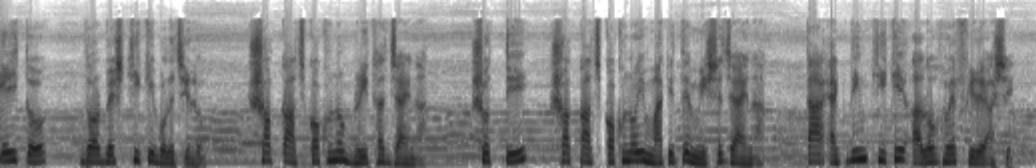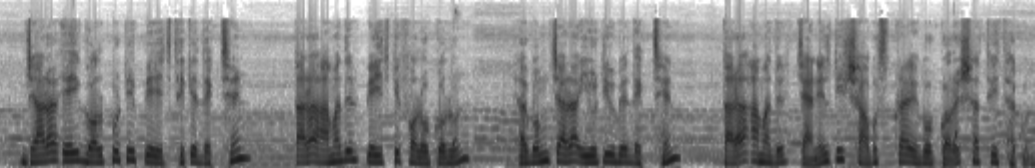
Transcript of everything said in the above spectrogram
এই তো দরবেশ ঠিকই বলেছিল। সব কাজ কখনো বৃথা যায় না। সত্যি সব কাজ কখনোই মাটিতে মিশে যায় না। তা একদিন ঠিকই আলো হয়ে ফিরে আসে। যারা এই গল্পটি পেজ থেকে দেখছেন, তারা আমাদের পেজটি ফলো করুন এবং যারা ইউটিউবে দেখছেন, তারা আমাদের চ্যানেলটি সাবস্ক্রাইব করে সাথেই থাকুন।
